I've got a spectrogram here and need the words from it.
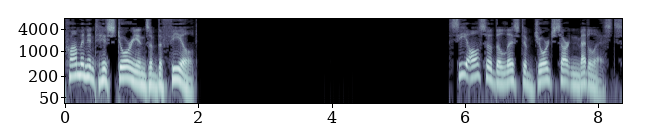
Prominent historians of the field See also the list of George Sarton medalists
